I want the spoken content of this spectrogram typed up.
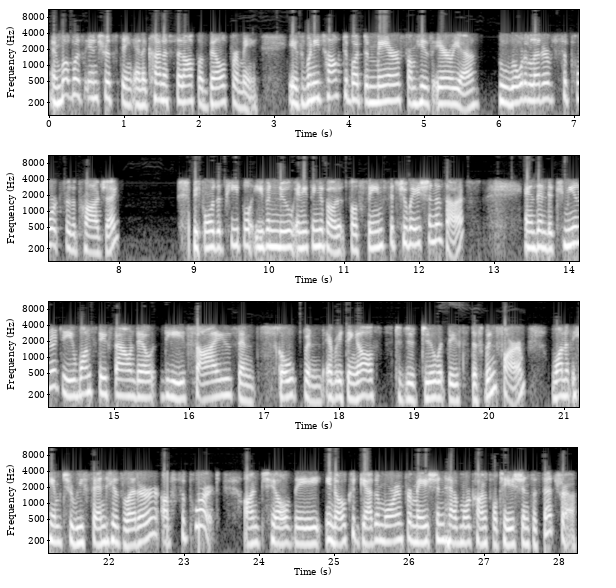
And what was interesting, and it kind of set off a bell for me, is when he talked about the mayor from his area who wrote a letter of support for the project before the people even knew anything about it. So same situation as us. And then the community, once they found out the size and scope and everything else to do with this, this wind farm, wanted him to resend his letter of support until they, you know, could gather more information, have more consultations, etc.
